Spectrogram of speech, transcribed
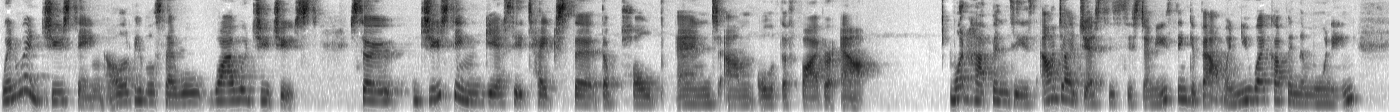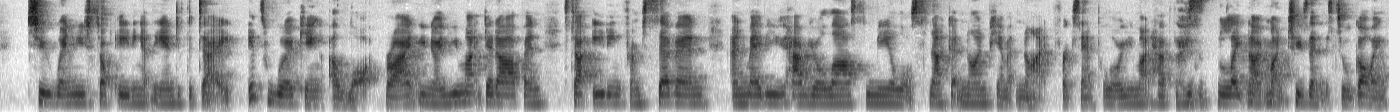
When we're juicing, a lot of people say, well, why would you juice? So, juicing, yes, it takes the, the pulp and um, all of the fiber out. What happens is our digestive system, you think about when you wake up in the morning, to when you stop eating at the end of the day, it's working a lot, right? You know, you might get up and start eating from seven, and maybe you have your last meal or snack at 9 p.m. at night, for example, or you might have those late night munchies and it's still going.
